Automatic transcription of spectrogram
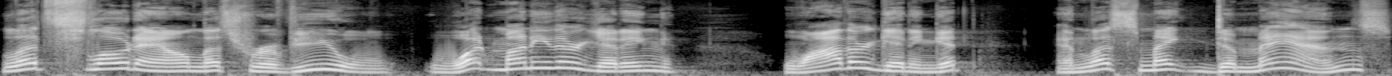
let's slow down. Let's review what money they're getting, why they're getting it, and let's make demands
